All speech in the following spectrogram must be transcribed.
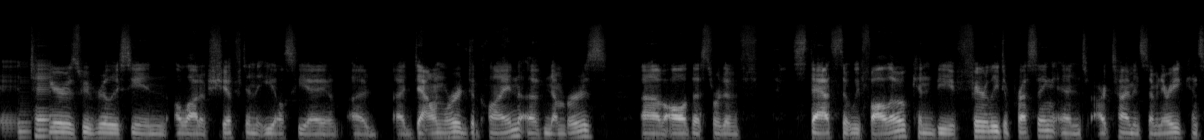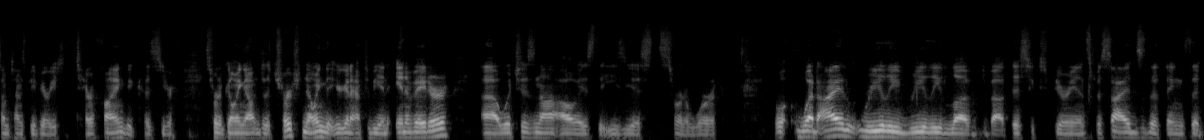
in ten years we've really seen a lot of shift in the ELCA, a, a downward decline of numbers of all the sort of stats that we follow can be fairly depressing and our time in seminary can sometimes be very terrifying because you're sort of going out into the church knowing that you're going to have to be an innovator uh, which is not always the easiest sort of work what I really, really loved about this experience, besides the things that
